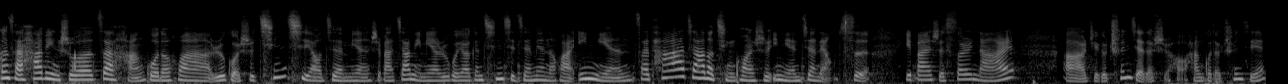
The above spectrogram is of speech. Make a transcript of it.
刚才哈炳说，在韩国的话，如果是亲戚要见面，是吧？家里面如果要跟亲戚见面的话，一年在他家的情况是一年见两次，一般是 s e r n a 啊、这个春节的时候，韩国的春节，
